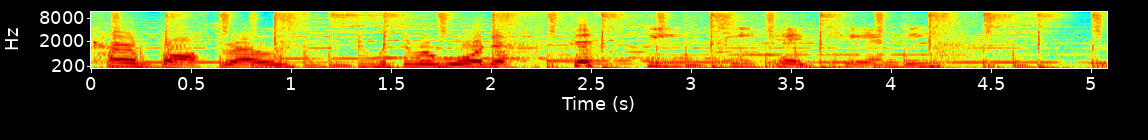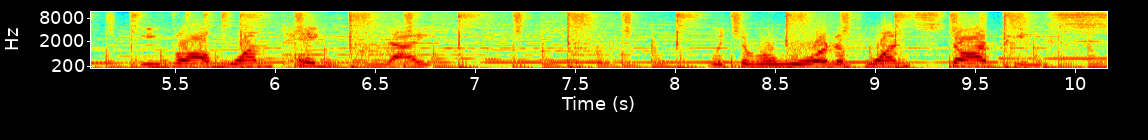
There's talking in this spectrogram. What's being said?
curveball throws with the reward of 50 Tepig candy, evolve 1 Pig Knight with the reward of one star piece.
